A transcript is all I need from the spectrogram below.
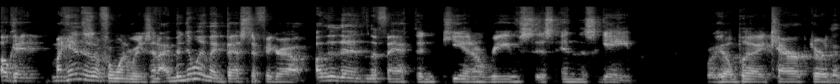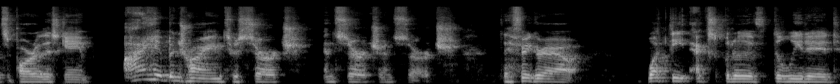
Okay, my hands is up for one reason. I've been doing my best to figure out, other than the fact that Keanu Reeves is in this game, where he'll play a character that's part of this game. I have been trying to search and search and search to figure out what the expletive deleted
